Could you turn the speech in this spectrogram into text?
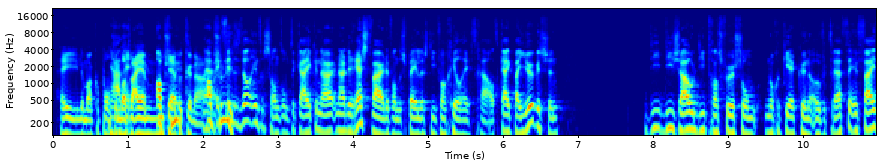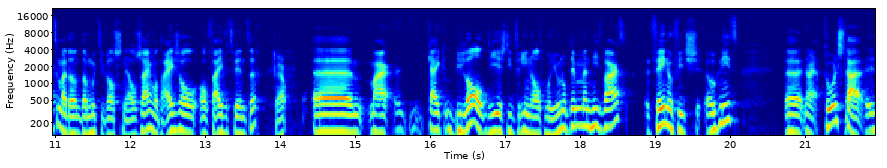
helemaal kapot Ja, omdat nee, wij hem niet absoluut. hebben kunnen halen. ik vind het wel interessant om te kijken naar, naar de restwaarde van de spelers die Van Geel heeft gehaald. Kijk, bij Jurgensen, die, die zou die transfersom nog een keer kunnen overtreffen in feite. Maar dan, dan moet hij wel snel zijn, want hij is al, al 25. Ja. Ehm, maar eh, kijk, Bilal, die is die 3,5 miljoen op dit moment niet waard. Venovic ook niet. Eh, nou ja, Toornstra eh,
